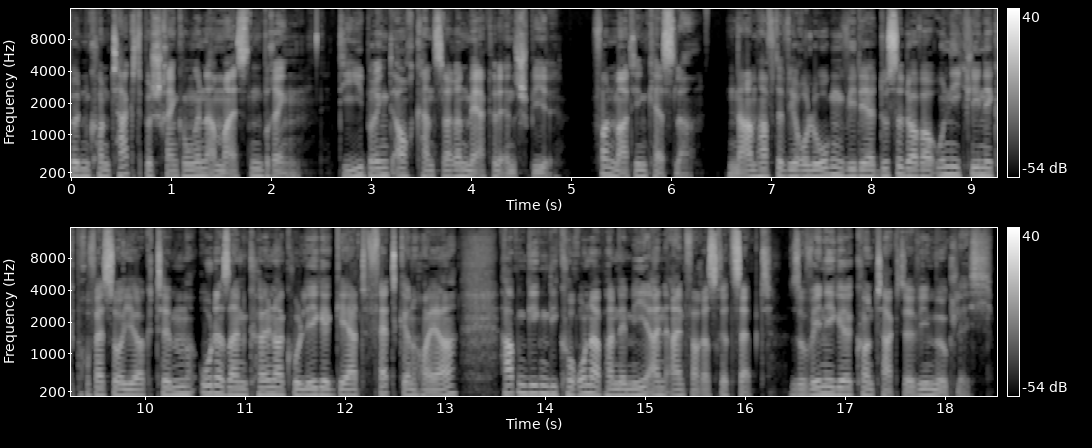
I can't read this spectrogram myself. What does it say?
würden Kontaktbeschränkungen am meisten bringen. Die bringt auch Kanzlerin Merkel ins Spiel. Von Martin Kessler. Namhafte Virologen wie der Düsseldorfer Uniklinik Professor Jörg Timm oder sein Kölner Kollege Gerd Fettgenheuer haben gegen die Corona-Pandemie ein einfaches Rezept. So wenige Kontakte wie möglich.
